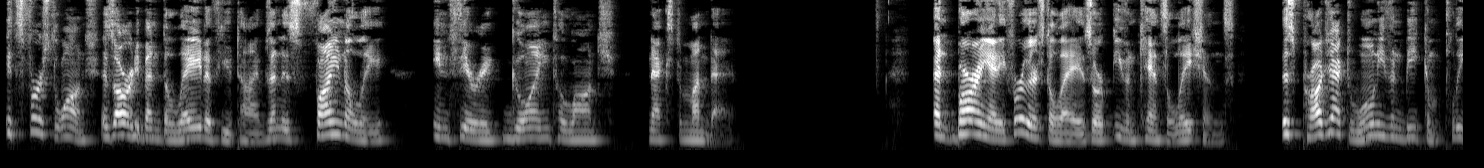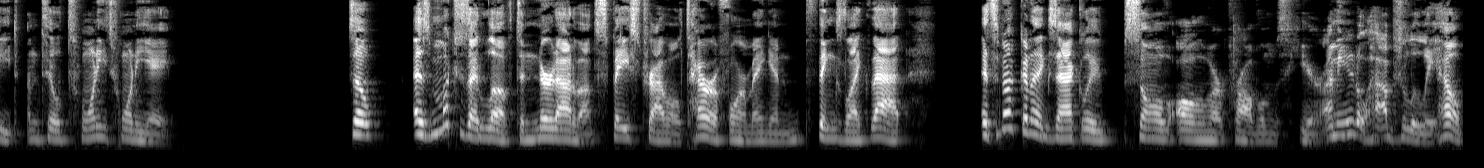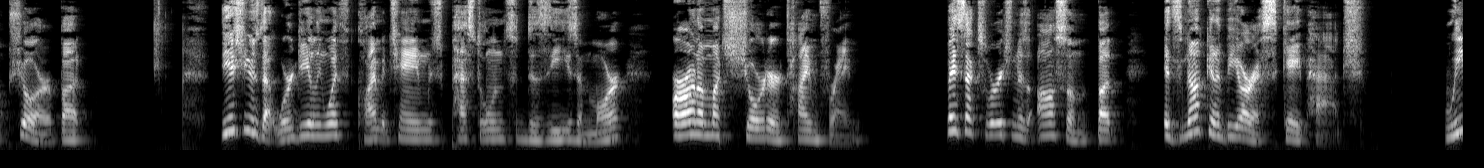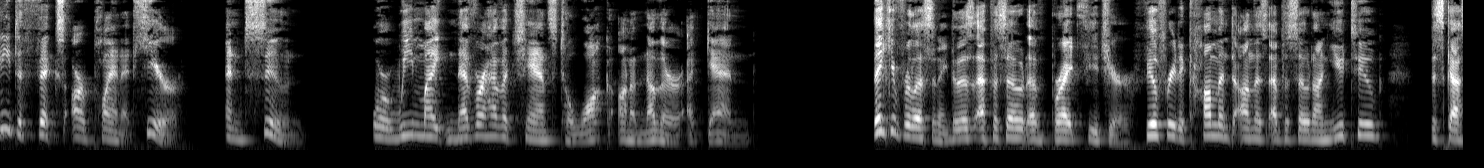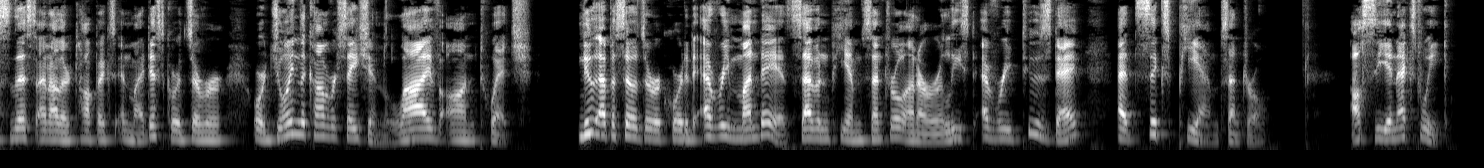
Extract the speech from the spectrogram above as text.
Its first launch has already been delayed a few times and is finally, in theory, going to launch next Monday. And barring any further delays or even cancellations, this project won't even be complete until 2028. So, as much as I love to nerd out about space travel, terraforming, and things like that, it's not going to exactly solve all of our problems here. I mean, it'll absolutely help, sure, but the issues that we're dealing with, climate change, pestilence, disease, and more, are on a much shorter time frame. Space exploration is awesome, but it's not going to be our escape hatch. We need to fix our planet here, and soon, or we might never have a chance to walk on another again. Thank you for listening to this episode of Bright Future. Feel free to comment on this episode on YouTube, discuss this and other topics in my Discord server, or join the conversation live on Twitch. New episodes are recorded every Monday at 7 p.m. Central and are released every Tuesday at 6 p.m. Central. I'll see you next week.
